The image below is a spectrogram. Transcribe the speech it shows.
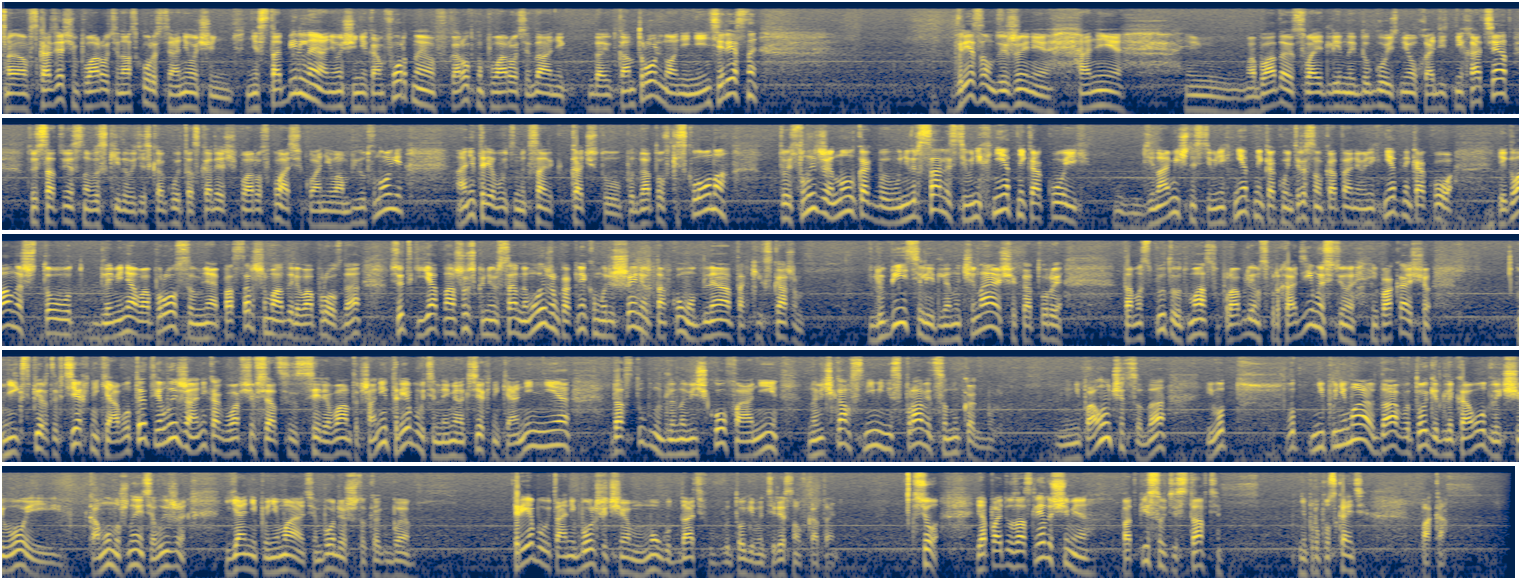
Э, в скользящем повороте на скорости они очень нестабильные, они очень некомфортные. В коротком повороте, да, они дают контроль, но они неинтересны. В резвом движении они обладают своей длинной дугой, из нее уходить не хотят. То есть, соответственно, вы скидываетесь какой-то скользящий поворот в классику, они вам бьют в ноги. Они требовательны, кстати, к качеству подготовки склона. То есть лыжи, ну, как бы универсальности у них нет никакой динамичности в них нет никакого, интересного катания у них нет никакого. И главное, что вот для меня вопрос, у меня по старшей модели вопрос, да, все-таки я отношусь к универсальным лыжам как к некому решению такому для таких, скажем, любителей, для начинающих, которые там испытывают массу проблем с проходимостью и пока еще не эксперты в технике, а вот эти лыжи, они как бы вообще вся серия Vantage, они требовательны именно к технике, они не доступны для новичков, а они, новичкам с ними не справиться, ну как бы, не получится, да, и вот, вот не понимаю, да, в итоге для кого, для чего и кому нужны эти лыжи, я не понимаю, тем более, что как бы требуют они больше, чем могут дать в итоге в интересном катании. Все, я пойду за следующими, подписывайтесь, ставьте, не пропускайте, пока.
